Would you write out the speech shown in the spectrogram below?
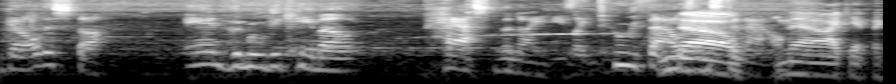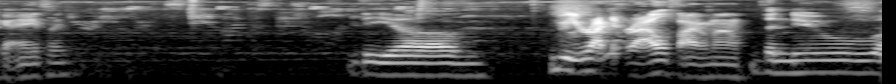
You got all this stuff, and the movie came out past the '90s, like 2000s No, to now. no, I can't think of anything. the um Maybe Wreck It Ralph. I don't know. the new. Um,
